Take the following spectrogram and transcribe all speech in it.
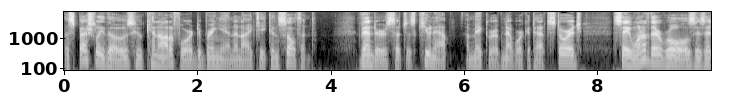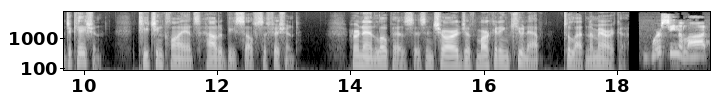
especially those who cannot afford to bring in an IT consultant. Vendors such as QNAP, a maker of network attached storage, say one of their roles is education, teaching clients how to be self sufficient. Hernan Lopez is in charge of marketing QNAP to Latin America. We're seeing a lot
